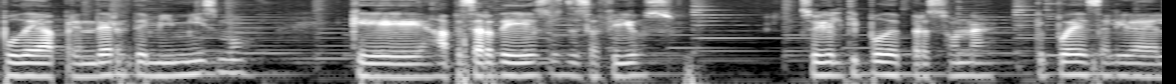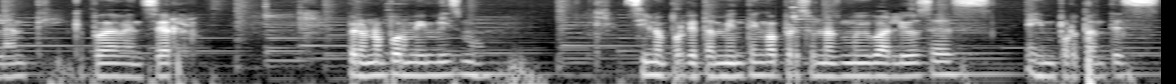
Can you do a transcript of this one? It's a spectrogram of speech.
pude aprender de mí mismo que a pesar de esos desafíos, soy el tipo de persona que puede salir adelante, que puede vencerlo. Pero no por mí mismo, sino porque también tengo personas muy valiosas e importantes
